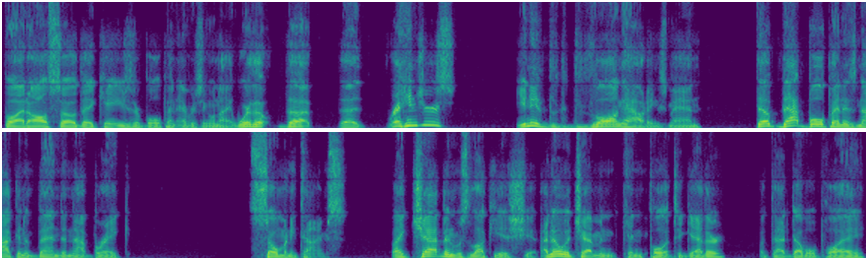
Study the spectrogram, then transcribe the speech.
but also they can't use their bullpen every single night. Where the the the Rangers, you need long outings, man. The, that bullpen is not going to bend and not break so many times. Like Chapman was lucky as shit. I know what Chapman can pull it together, but that double play,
